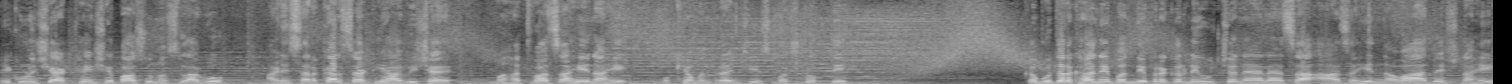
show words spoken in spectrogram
एकोणीसशे अठ्ठ्याऐंशी पासूनच लागू आणि सरकारसाठी हा विषय महत्वाचाही नाही मुख्यमंत्र्यांची स्पष्टोक्ती. कबूतरखाने बंदी प्रकरणी उच्च न्यायालयाचा आजही नवा आदेश नाही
